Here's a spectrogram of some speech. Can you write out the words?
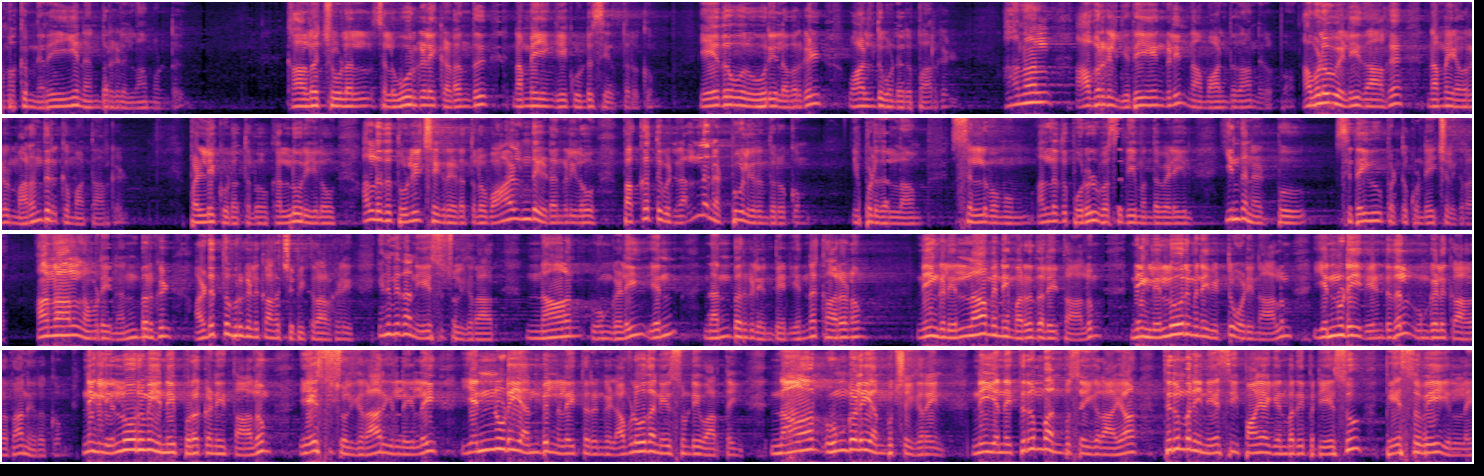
நமக்கும் நிறைய நண்பர்கள் எல்லாம் உண்டு. காலச்சூழல் சில ஊர்களை கடந்து நம்மை இங்கே கொண்டு சேர்த்திருக்கும். ஏதோ ஒரு ஊரில் அவர்கள் வாழ்ந்து கொண்டிருப்பார்கள். ஆனால் அவர்கள் இதயங்களில் நாம் வாழ்ந்துதான் இருப்போம். அவ்வளவு எளிதாக நம்மை அவர்கள் மறந்திருக்க மாட்டார்கள். பள்ளிக்கூடத்திலோ கல்லூரியிலோ அல்லது தொழில் செய்கிற இடத்திலோ வாழ்ந்த இடங்களிலோ பக்கத்து வீடு நல்ல நட்புகள் இருந்திருக்கும். இப்பொழுதெல்லாம் செல்வமும் அல்லது பொருள் வசதியும் வந்த வேளையில் இந்த நட்பு சிதைவு பட்டு கொண்டே செல்கிறது. ஆனால் நம்முடைய நண்பர்கள் அடுத்தவர்களுக்காக செபிக்கிறார்களே எனவேதான் இயேசு சொல்கிறார் நான் உங்களை என் நண்பர்கள் என்பேன். என்ன காரணம்? நீங்கள் எல்லாம் என்னை மறுதலைத்தாலும் நீங்கள் எல்லோரும் என்னை விட்டு ஓடினாலும் என்னுடைய வேண்டுதல் உங்களுக்காக தான் இருக்கும். நீங்கள் எல்லோருமே என்னை புறக்கணித்தாலும் இயேசு சொல்கிறார் இல்லை இல்லை என்னுடைய அன்பில் நிலைத்திருங்கள். அவ்வளவுதான் இயேசுடைய வார்த்தை. நான் உங்களை அன்பு செய்கிறேன். நீ என்னை திரும்ப அன்பு செய்கிறாயா? திரும்ப நீ நேசிப்பாயா? என்பதை பற்றி இயேசு பேசவே இல்லை.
